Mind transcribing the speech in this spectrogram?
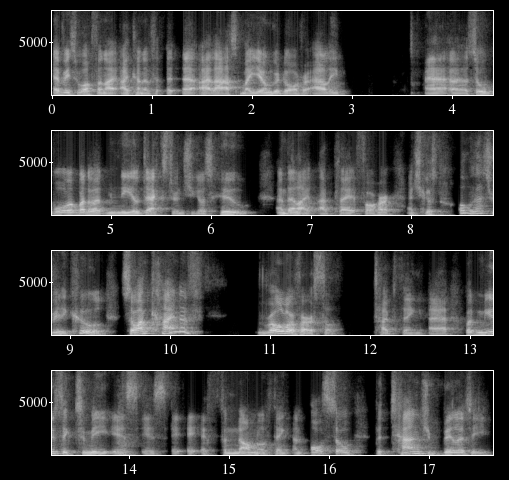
every so often, I, I kind of, uh, I'll ask my younger daughter Ali, uh, uh, so what about Neil Dexter? And she goes, who? And then I, I play it for her, and she goes, oh, that's really cool. So I'm kind of role reversal type thing. Uh, but music to me is is a, a, phenomenal thing, and also the tangibility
